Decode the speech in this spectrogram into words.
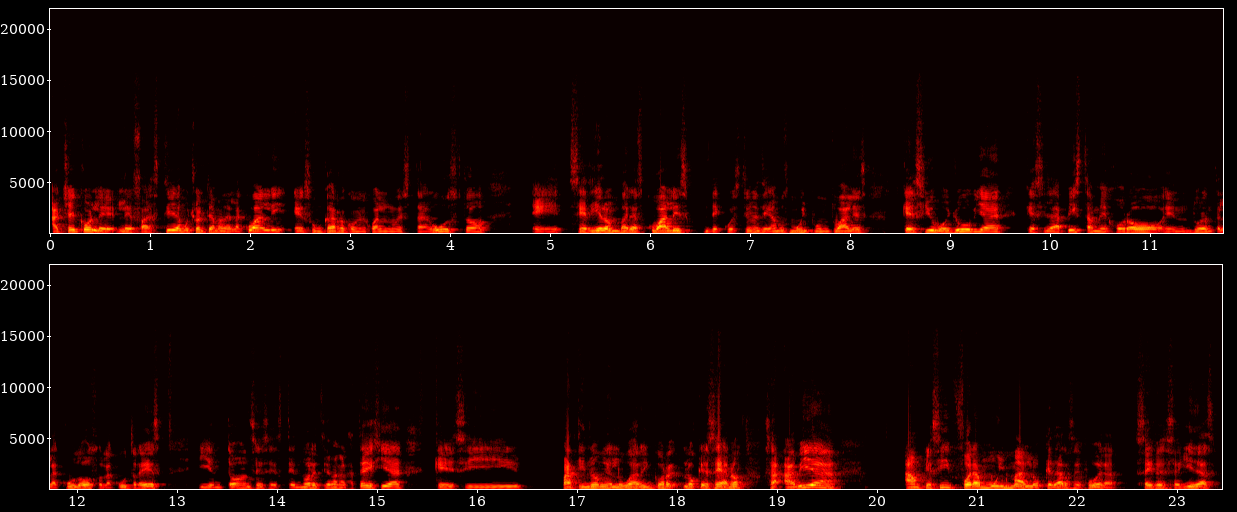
a Checo le, fastidia mucho el tema de la quali, es un carro con el cual no está a gusto. Eh, se dieron varias qualis de cuestiones, digamos, muy puntuales, que si hubo lluvia, que si la pista mejoró en, durante la Q2 o la Q3 y entonces este, no le tiraban estrategia, que si patinó en el lugar incorrecto, lo que sea, ¿no? O sea, había, aunque sí fuera muy malo quedarse fuera seis veces seguidas,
